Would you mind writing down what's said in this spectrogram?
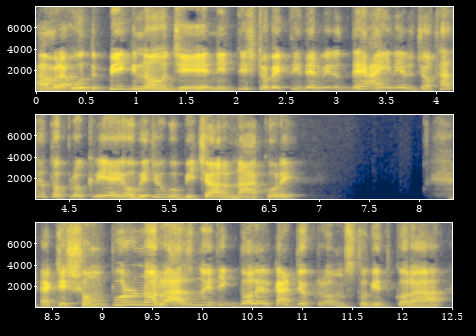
আমরা উদ্বিগ্ন যে নির্দিষ্ট ব্যক্তিদের বিরুদ্ধে আইনের যথাযথ প্রক্রিয়ায় অভিযোগ ও বিচার না করে একটি সম্পূর্ণ রাজনৈতিক দলের কার্যক্রম স্থগিত করা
